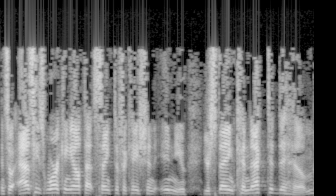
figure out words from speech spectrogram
And so as He's working out that sanctification in you, you're staying connected to Him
